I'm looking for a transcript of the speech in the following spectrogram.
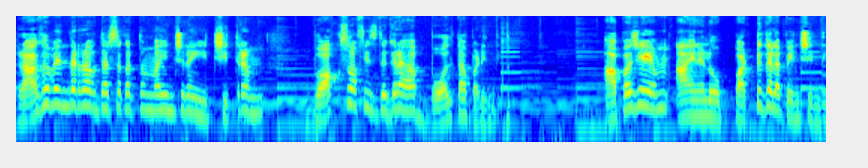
రాఘవేందర్రావు దర్శకత్వం వహించిన ఈ చిత్రం బాక్స్ ఆఫీస్ దగ్గర బోల్తా పడింది. అపజయం ఆయనలో పట్టుదల పెంచింది.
